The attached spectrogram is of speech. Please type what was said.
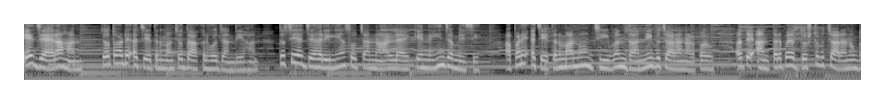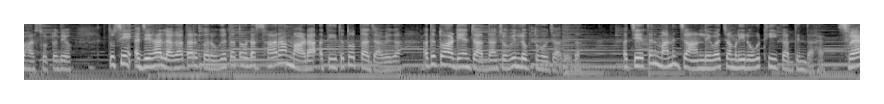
ਇਹ ਜ਼ਹਿਰਾਂ ਹਨ ਜੋ ਤੁਹਾਡੇ ਅਚੇਤਨ ਮਨ 'ਚ ਦਾਖਲ ਹੋ ਜਾਂਦੀਆਂ ਹਨ। ਤੁਸੀਂ ਇਹ ਜ਼ਹਿਰੀਲੀਆਂ ਸੋਚਾਂ ਨਾਲ ਲੈ ਕੇ ਨਹੀਂ ਜੰਮੇ ਸੀ। ਆਪਣੇ ਅਚੇਤਨ ਮਨ ਨੂੰ ਜੀਵਨ ਦਾਨੀ ਵਿਚਾਰਾਂ ਨਾਲ ਭਰੋ ਅਤੇ ਅੰਤਰਪੈ ਦੁਸ਼ਟ ਵਿਚਾਰਾਂ ਨੂੰ ਬਾਹਰ ਸੁੱਟ ਦਿਓ। ਤੁਸੀਂ ਅਜਿਹਾ ਲਗਾਤਾਰ ਕਰੋਗੇ ਤਾਂ ਤੁਹਾਡਾ ਸਾਰਾ ਮਾੜਾ ਅਤੀਤ ਧੋਤਾ ਜਾਵੇਗਾ ਅਤੇ ਤੁਹਾਡੀਆਂ ਯਾਦਾਂ 'ਚੋਂ ਵੀ ਲੁਪਤ ਹੋ ਜਾਵੇਗਾ। ਅਚੇਤਨ ਮਨ ਜਾਨਲੇਵਾ ਚਮੜੀ ਰੋਗ ਠੀਕ ਕਰ ਦਿੰਦਾ ਹੈ। ਸਵੈ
